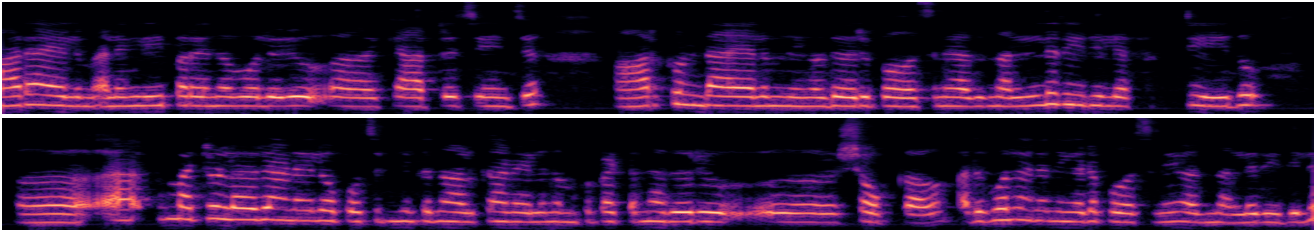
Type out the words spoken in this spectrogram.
ആരായാലും അല്ലെങ്കിൽ ഈ പറയുന്ന പോലെ ഒരു ക്യാരക്ടർ ചേഞ്ച് ആർക്കുണ്ടായാലും നിങ്ങളുടെ ഒരു പേഴ്സണെ അത് നല്ല രീതിയിൽ എഫക്റ്റ് ചെയ്തു. മറ്റുള്ളവരാണെങ്കിലും ഓപ്പോസിറ്റ് നിൽക്കുന്ന ആൾക്കാണെങ്കിലും നമുക്ക് പെട്ടെന്ന് അതൊരു ഷോക്ക് ആവും. അതുപോലെ തന്നെ നിങ്ങളുടെ പേഴ്സണെയും അത് നല്ല രീതിയിൽ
